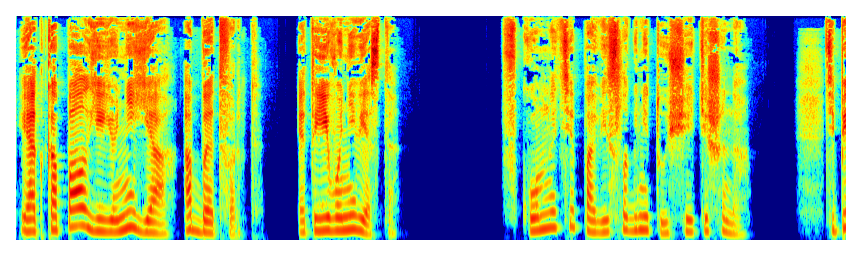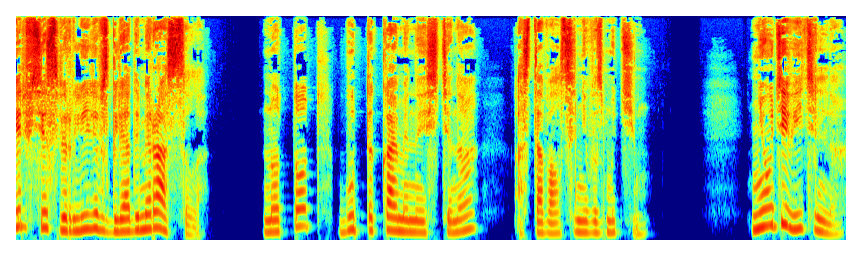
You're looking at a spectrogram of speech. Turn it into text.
«И откопал ее не я, а Бетфорд. Это его невеста». В комнате повисла гнетущая тишина. Теперь все сверлили взглядами Рассела, но тот, будто каменная стена, оставался невозмутим. Неудивительно.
